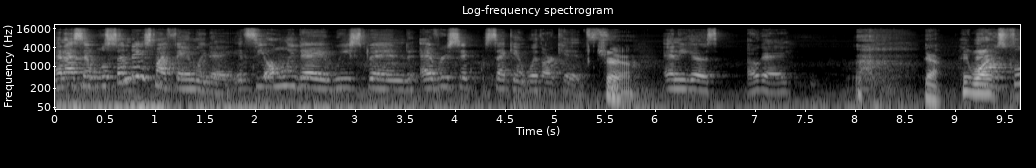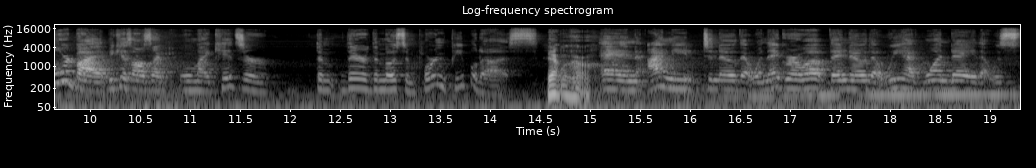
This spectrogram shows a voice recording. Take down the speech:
And I said, "Well, Sunday's my family day. It's the only day we spend every sec- second with our kids." sure. Yeah. And he goes, "Okay." Yeah. He, And I well, was floored by it because I was like, "Well, my kids are the they're the most important people to us." yeah. Uh-huh. And I need to know that when they grow up, they know that we had one day that was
